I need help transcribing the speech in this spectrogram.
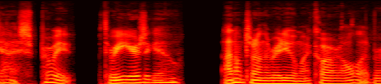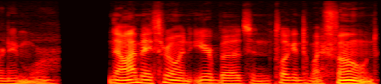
gosh, probably three years ago. I don't turn on the radio in my car at all ever anymore. Now, I may throw in earbuds and plug into my phone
